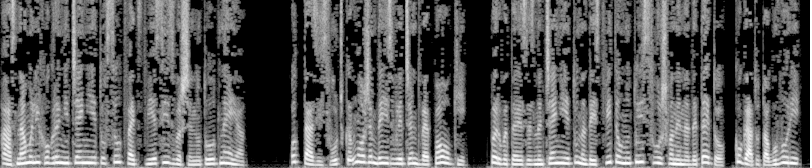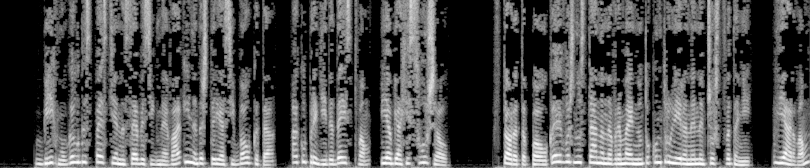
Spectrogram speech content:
аз намалих ограничението в съответствие с извършеното от нея. От тази случка можем да извлечем две полки. Първата е за значението на действителното изслушване на детето, когато то говори. Бих могъл да спестя на себе си гнева и на дъщеря си болката, ако преди да действам, я бях изслушал. Втората полка е важността на навременното контролиране на чувствата ни. Вярвам,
